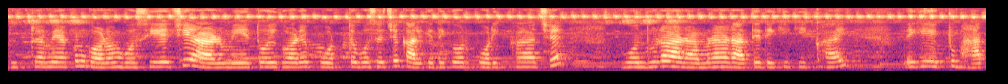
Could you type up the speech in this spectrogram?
দুধটা আমি এখন গরম বসিয়েছি আর মেয়ে তো ওই ঘরে পড়তে বসেছে, কালকে থেকে ওর পরীক্ষা আছে। বন্ধুরা, আর আমরা রাতে দেখি কি খাই। দেখি একটু ভাত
